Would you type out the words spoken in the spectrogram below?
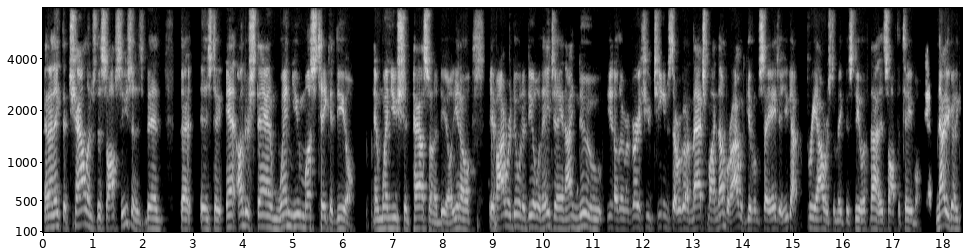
And I think the challenge this offseason has been that is to understand when you must take a deal and when you should pass on a deal. You know, if I were doing a deal with AJ and I knew, you know, there were very few teams that were going to match my number, I would give them say, AJ, you got three hours to make this deal. If not, it's off the table. Now you're going to.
